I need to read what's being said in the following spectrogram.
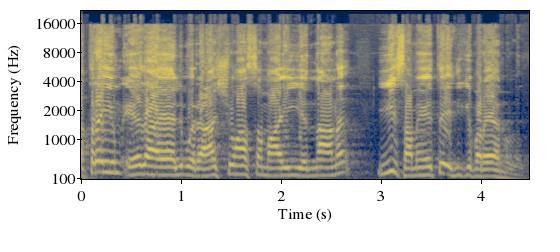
അത്രയും ഏതായാലും ഒരു ആശ്വാസമായി എന്നാണ് ഈ സമയത്ത് എനിക്ക് പറയാനുള്ളത്.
